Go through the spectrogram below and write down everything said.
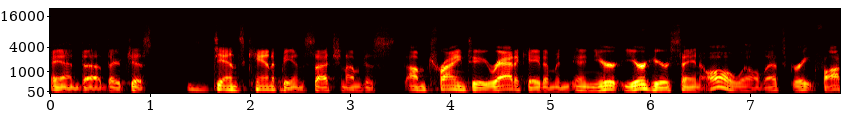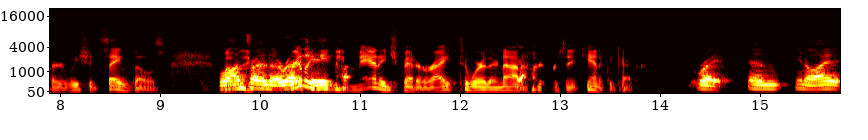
and uh, they're just dense canopy and such and i'm just i'm trying to eradicate them and, and you're you're here saying oh well that's great fodder we should save those well i'm trying to eradicate really need to manage better right to where they're not yeah. 100% canopy cover right and you know i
